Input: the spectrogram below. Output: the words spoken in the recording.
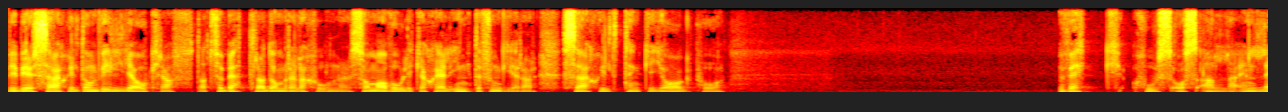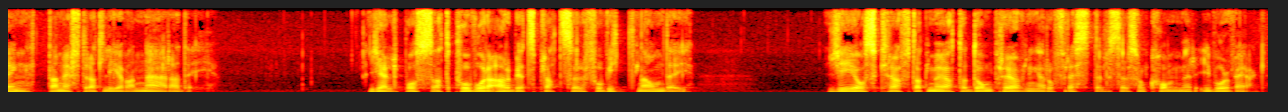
Vi ber särskilt om vilja och kraft att förbättra de relationer som av olika skäl inte fungerar. Särskilt tänker jag på Väck hos oss alla en längtan efter att leva nära dig. Hjälp oss att på våra arbetsplatser få vittna om dig. Ge oss kraft att möta de prövningar och frestelser som kommer i vår väg.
